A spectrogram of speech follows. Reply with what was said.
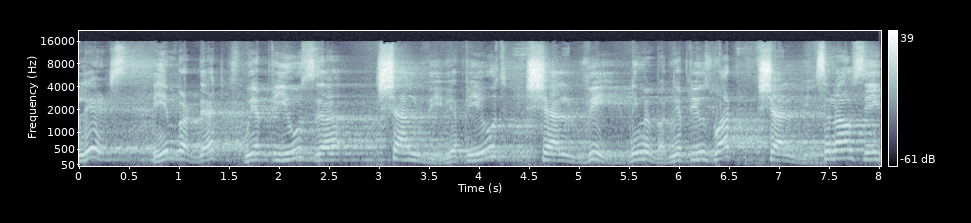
let's. Remember that we have to use the shall we. We have to use shall we. Remember we have to use what? Shall we. So now see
